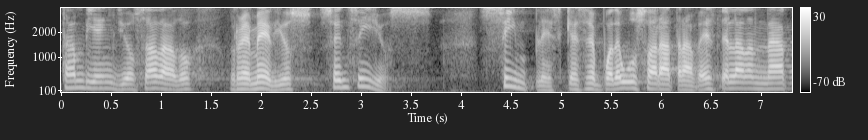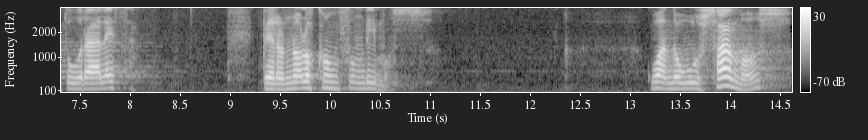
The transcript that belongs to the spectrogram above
también Dios ha dado remedios sencillos, simples, que se puede usar a través de la naturaleza, pero no los confundimos. Cuando usamos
